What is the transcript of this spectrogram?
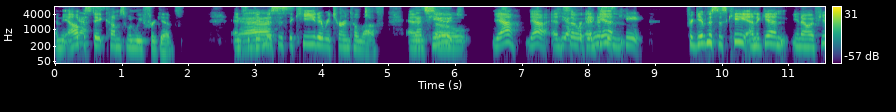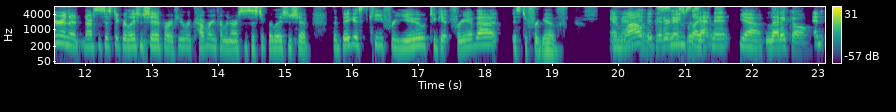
And the alpha yes. state comes when we forgive and yes. forgiveness is the key to return to love and That's so huge. yeah yeah and yeah, so forgiveness again is key. forgiveness is key and again you know if you're in a narcissistic relationship or if you're recovering from a narcissistic relationship the biggest key for you to get free of that is to forgive and while and it bitterness, seems resentment, like, yeah, let it go. And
